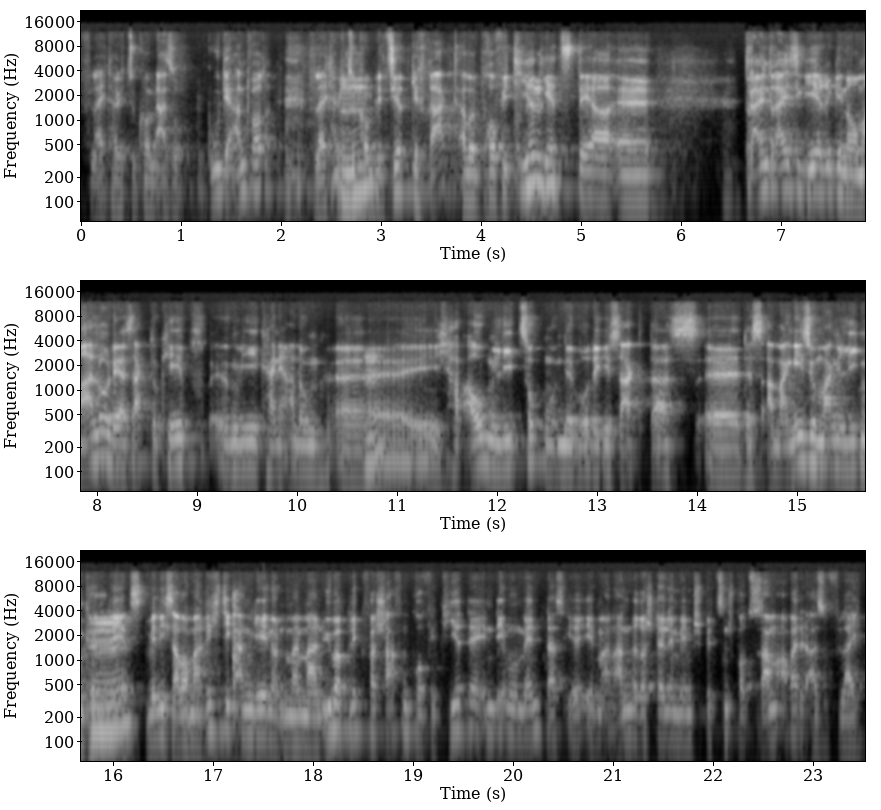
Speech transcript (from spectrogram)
Vielleicht habe ich zu kommen, also gute Antwort. Vielleicht habe ich mhm. zu kompliziert gefragt, aber profitiert mhm. jetzt der äh, 33-jährige Normalo, der sagt, okay, irgendwie, keine Ahnung, äh, mhm. ich habe Augenlidzucken und mir wurde gesagt, dass äh, das am Magnesiummangel liegen könnte. Mhm. Jetzt will ich es aber mal richtig angehen und mal, mal einen Überblick verschaffen. Profitiert der in dem Moment, dass ihr eben an anderer Stelle mit dem Spitzensport zusammenarbeitet? Also vielleicht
